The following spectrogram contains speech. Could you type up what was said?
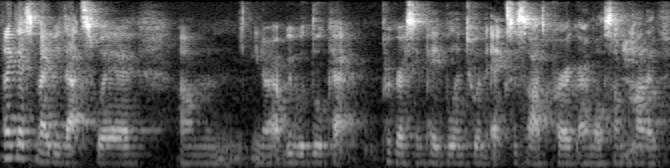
And I guess maybe that's where um, you know we would look at progressing people into an exercise program or some Yeah. kind of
